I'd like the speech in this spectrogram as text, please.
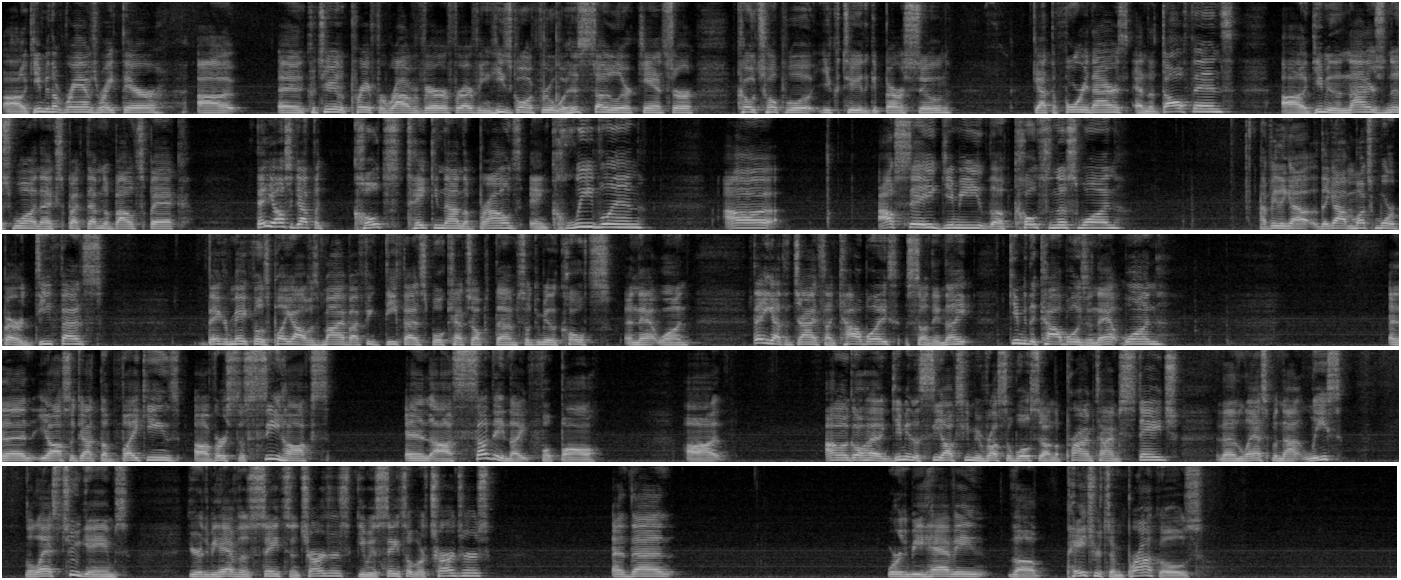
Uh, give me the Rams right there. Uh, and continue to pray for Ron Rivera for everything he's going through with his cellular cancer. Coach, hopefully you continue to get better soon. Got the 49ers and the Dolphins. Uh, give me the Niners in this one. I expect them to bounce back. Then you also got the Colts taking on the Browns in Cleveland. Uh, I'll say give me the Colts in this one. I think they got they got much more better defense. Baker Mayfield's playing out of his mind, but I think defense will catch up with them. So give me the Colts in that one. Then you got the Giants on Cowboys Sunday night. Give me the Cowboys in that one. And then you also got the Vikings uh, versus the Seahawks and uh, Sunday night football. Uh, I'm gonna go ahead and give me the Seahawks. Give me Russell Wilson on the primetime stage. And then last but not least, the last two games, you're going to be having the Saints and Chargers. Give me the Saints over Chargers. And then we're going to be having the Patriots and Broncos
